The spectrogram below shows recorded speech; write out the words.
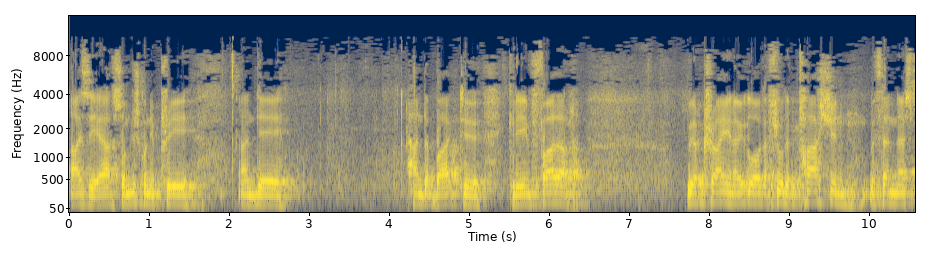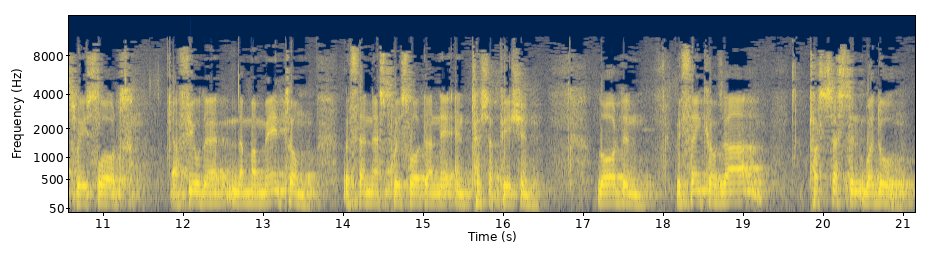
as they are. So I'm just going to pray and uh, hand it back to Graham. Father, we are crying out, Lord. I feel the passion within this place, Lord. I feel the, the momentum within this place, Lord, and the anticipation. Lord, and we think of that persistent widow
